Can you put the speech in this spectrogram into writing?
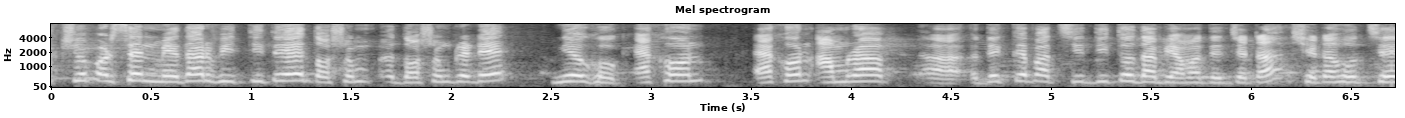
একশো পার্সেন্ট মেধার ভিত্তিতে দশম দশম গ্রেডে নিয়োগ হোক। এখন এখন আমরা দেখতে পাচ্ছি দ্বিতীয় দাবি আমাদের যেটা, সেটা হচ্ছে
